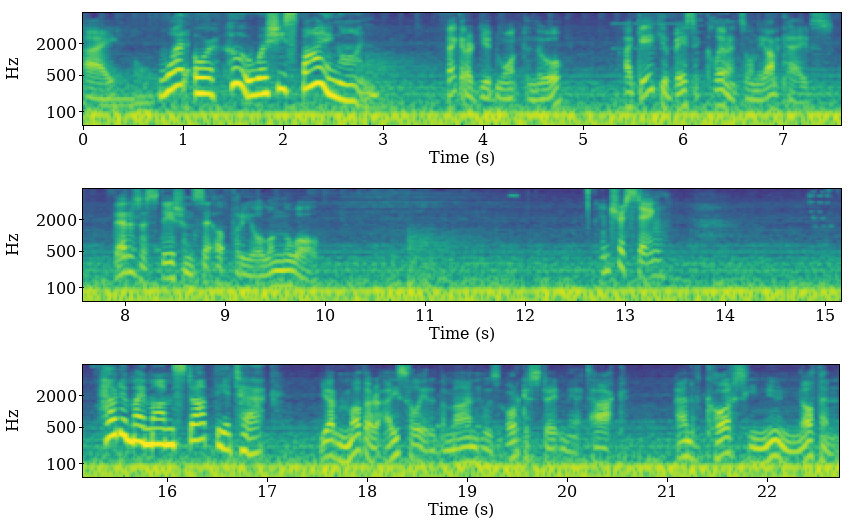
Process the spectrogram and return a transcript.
Aye. What or who was she spying on? Figured you'd want to know. I gave you basic clearance on the archives. There is a station set up for you along the wall. Interesting. How did my mom stop the attack? Your mother isolated the man who was orchestrating the attack. And of course, he knew nothing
